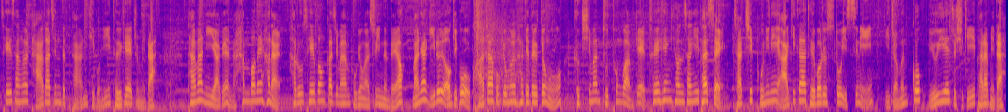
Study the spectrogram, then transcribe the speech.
세상을 다 가진 듯한 기분이 들게 해줍니다. 다만 이 약은 한 번에 한 알, 하루 세 번까지만 복용할 수 있는데요. 만약 이를 어기고 과다 복용을 하게 될 경우 극심한 두통과 함께 퇴행 현상이 발생, 자칫 본인이 아기가 돼버릴 수도 있으니 이 점은 꼭 유의해 주시기 바랍니다.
